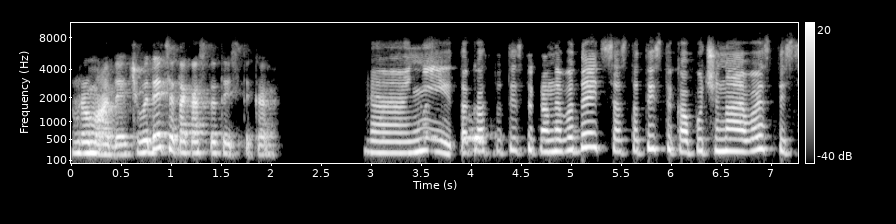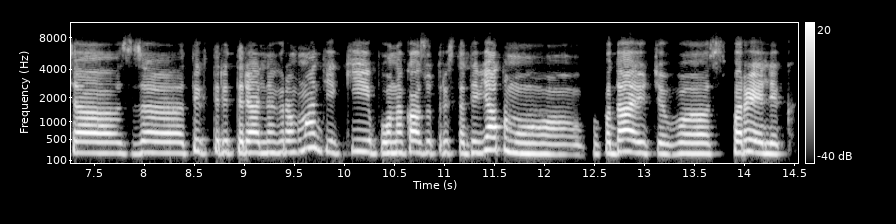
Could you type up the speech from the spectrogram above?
громади. Чи ведеться така статистика? Е, Ні, така статистика не ведеться. Статистика починає вестися з тих територіальних громад, які по наказу 309 попадають в перелік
